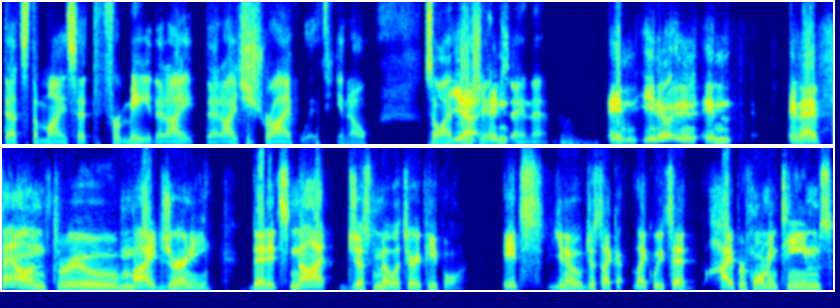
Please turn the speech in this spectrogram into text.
that's the mindset for me that I that I strive with, you know. So I Yeah, appreciate you and- saying that. and you know and and and I've found through my journey that it's not just military people. It's you know just like like we said, high performing teams.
